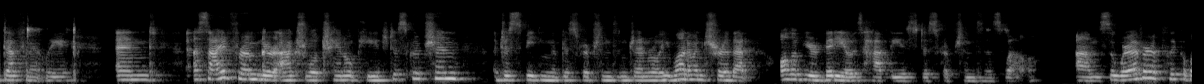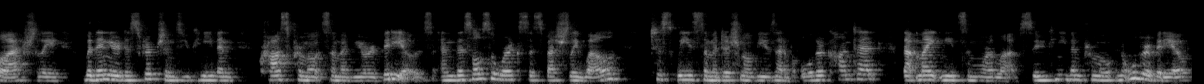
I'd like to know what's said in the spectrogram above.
Definitely. And aside from your actual channel page description, just speaking of descriptions in general, you want to ensure that all of your videos have these descriptions as well. Um, so wherever applicable, actually, within your descriptions, you can even cross-promote some of your videos. And this also works especially well to squeeze some additional views out of older content that might need some more love. So you can even promote an older video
